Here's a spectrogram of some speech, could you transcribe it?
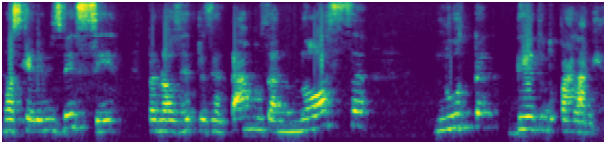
nós queremos vencer para nós representarmos a nossa luta dentro do parlamento,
